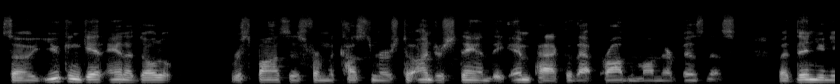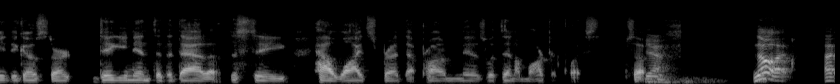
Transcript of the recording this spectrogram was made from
so you can get anecdotal responses from the customers to understand the impact of that problem on their business. But then you need to go start digging into the data to see how widespread that problem is within a marketplace. So, yeah, no, uh,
